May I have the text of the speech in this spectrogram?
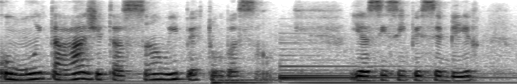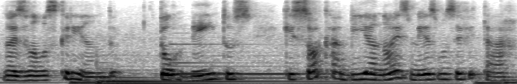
com muita agitação e perturbação. E assim, sem perceber, nós vamos criando tormentos que só cabia a nós mesmos evitar,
